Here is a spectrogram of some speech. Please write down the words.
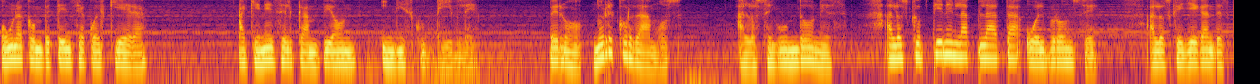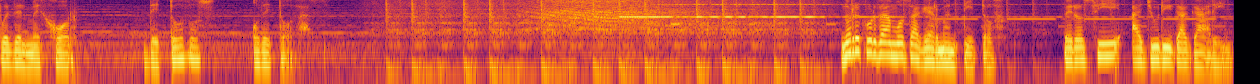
o una competencia cualquiera, a quien es el campeón indiscutible. Pero no recordamos a los segundones, a los que obtienen la plata o el bronce, a los que llegan después del mejor de todos o de todas. No recordamos a German Titov, pero sí a Yuri Gagarin,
